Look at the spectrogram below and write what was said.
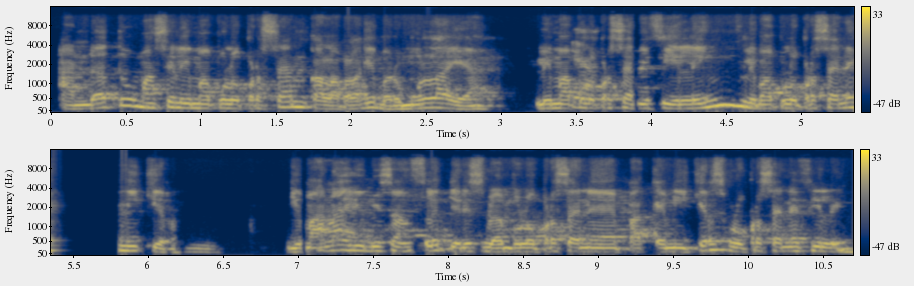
Anda tuh masih 50% kalau apalagi baru mulai ya 50% persennya feeling, 50% persennya mikir. Gimana you bisa flip jadi 90 persennya pakai mikir, 10 persennya feeling.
